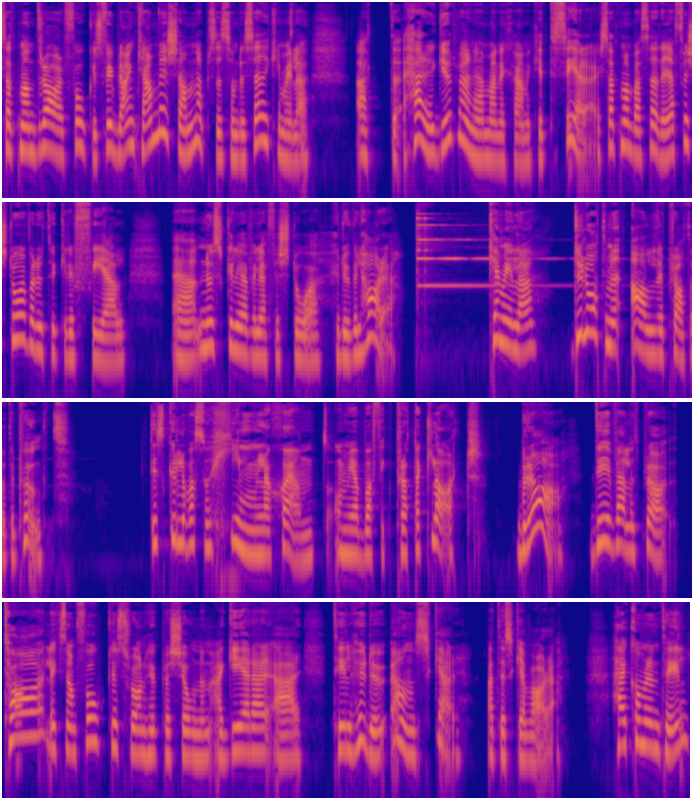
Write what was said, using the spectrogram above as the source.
Så att man drar fokus. För ibland kan man ju känna, precis som du säger Camilla, att herregud vad den här människan kritiserar. Så att man bara säger det, jag förstår vad du tycker är fel. Eh, nu skulle jag vilja förstå hur du vill ha det. Camilla, du låter mig aldrig prata till punkt. Det skulle vara så himla skönt om jag bara fick prata klart. Bra, det är väldigt bra. Ta liksom fokus från hur personen agerar är till hur du önskar att det ska vara. Här kommer en till.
